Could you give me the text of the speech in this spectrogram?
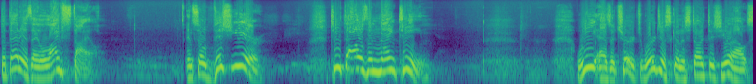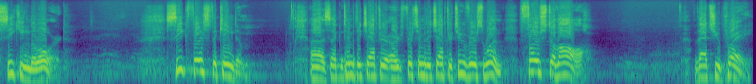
but that is a lifestyle. And so this year, 2019, we as a church, we're just going to start this year out seeking the Lord. Seek first the kingdom Uh, 2 Timothy chapter, or 1 Timothy chapter 2, verse 1. First of all, that you pray.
